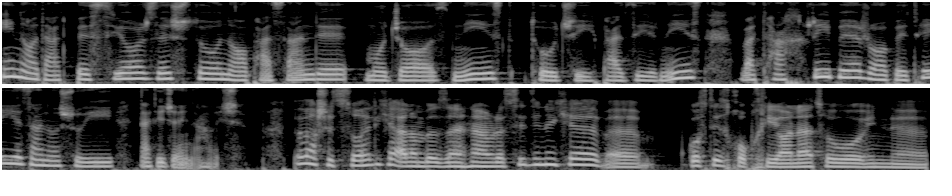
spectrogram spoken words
این عادت بسیار زشت و ناپسند مجاز نیست توجیه پذیر نیست و تخریب رابطه زناشویی نتیجه نهاییشه. ببخشید سوالی که الان به ذهنم رسید اینه که گفتید خب خیانت و این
